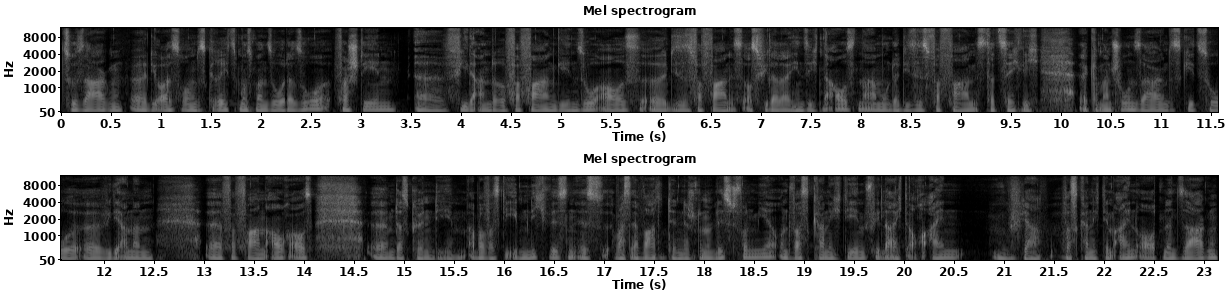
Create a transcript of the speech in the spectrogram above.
zu sagen, äh, die Äußerung des Gerichts muss man so oder so verstehen. Äh, viele andere Verfahren gehen so aus. Äh, dieses Verfahren ist aus vielerlei Hinsicht eine Ausnahme oder dieses Verfahren ist tatsächlich, kann man schon sagen, das geht so wie die anderen Verfahren auch aus. Ähm, das können die. Aber was die eben nicht wissen, ist, was erwartet denn der Journalist von mir und was kann ich dem vielleicht auch ein ja, was kann ich dem einordnen sagen,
